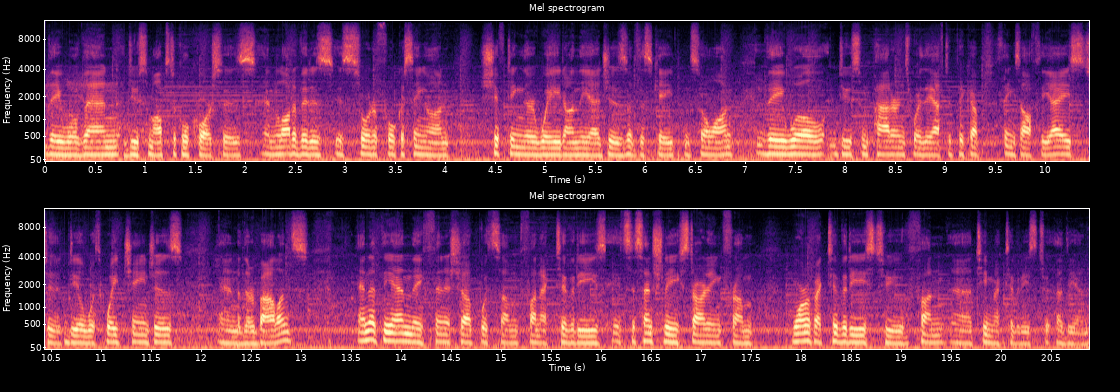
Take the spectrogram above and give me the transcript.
They will then do some obstacle courses, and a lot of it is, is sort of focusing on shifting their weight on the edges of the skate and so on. They will do some patterns where they have to pick up things off the ice to deal with weight changes and their balance. And at the end, they finish up with some fun activities. It's essentially starting from warm-up activities to fun uh, team activities to, at the end.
